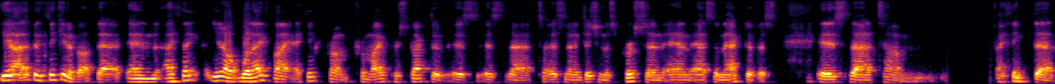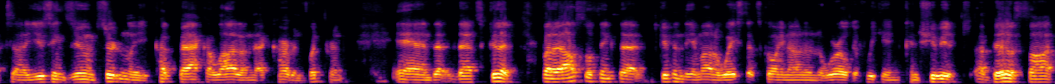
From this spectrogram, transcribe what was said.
Yeah, I've been thinking about that, and I think you know what I find. I think from from my perspective is is that as an Indigenous person and as an activist, is that um, I think that uh, using Zoom certainly cut back a lot on that carbon footprint, and that's good. But I also think that given the amount of waste that's going on in the world, if we can contribute a bit of thought.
